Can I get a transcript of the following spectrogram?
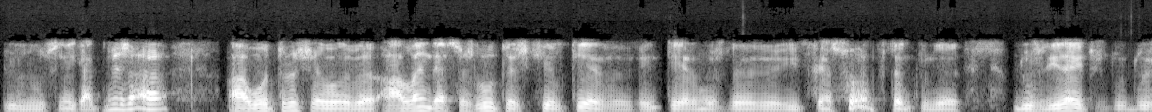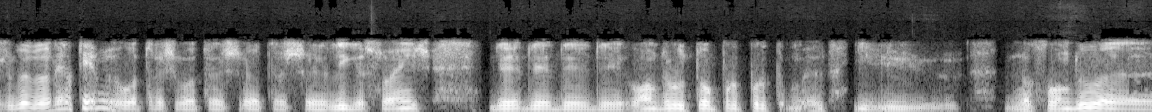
do sindicato. Mas há, há outros, além dessas lutas que ele teve em termos de, de defensor, portanto, de, dos direitos do, do, jogador, ele teve outras, outras, outras eh, ligações de, de, de, de onde lutou por, por e, e, no fundo, uh,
